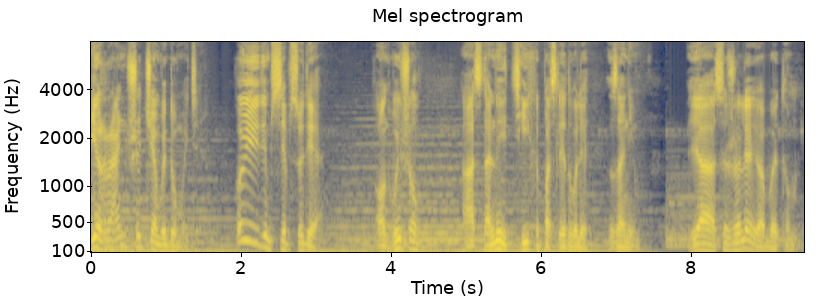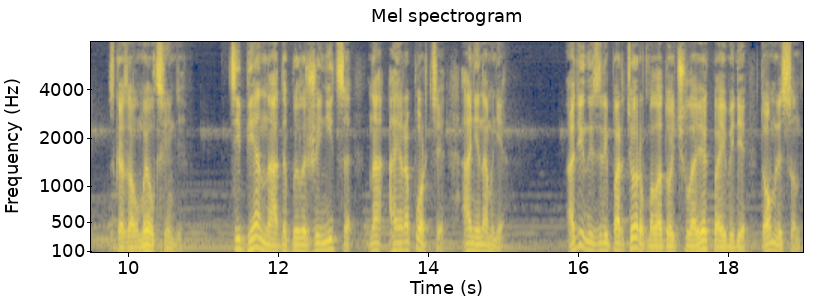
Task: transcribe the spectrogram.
И раньше, чем вы думаете. Увидимся в суде. Он вышел, а остальные тихо последовали за ним. «Я сожалею об этом», — сказал Мел Синди. «Тебе надо было жениться на аэропорте, а не на мне». Один из репортеров, молодой человек по имени Томлисон,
